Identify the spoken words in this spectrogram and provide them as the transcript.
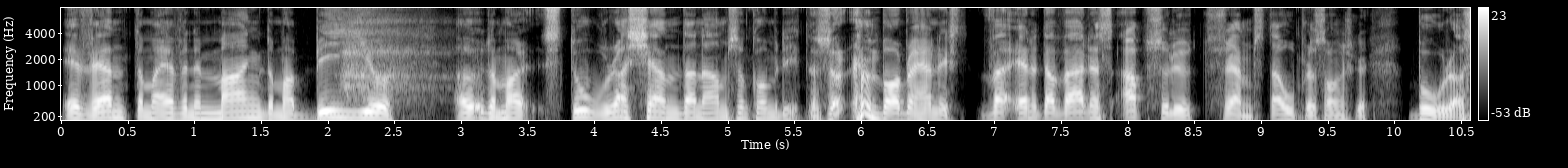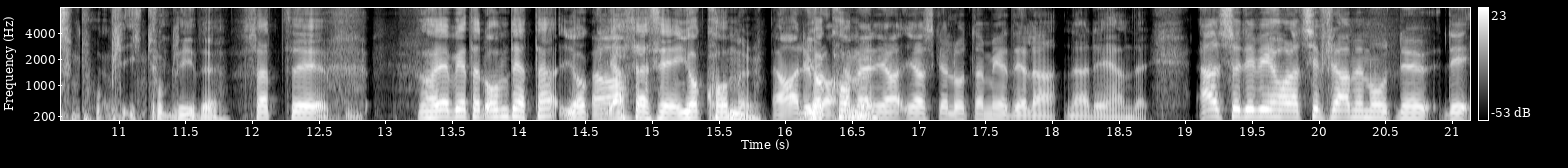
event, de har evenemang, de har bio. De har stora kända namn som kommer dit. Och så Barbara Hendricks, en av världens absolut främsta operasångerskor, bor alltså på Blidö. Då blir det. Så att, eh, har jag vetat om detta, jag, Ja. jag, säger, säger, jag kommer. Ja, det är jag bra. kommer. Men jag, jag ska låta meddela när det händer. Alltså det vi har att se fram emot nu, det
